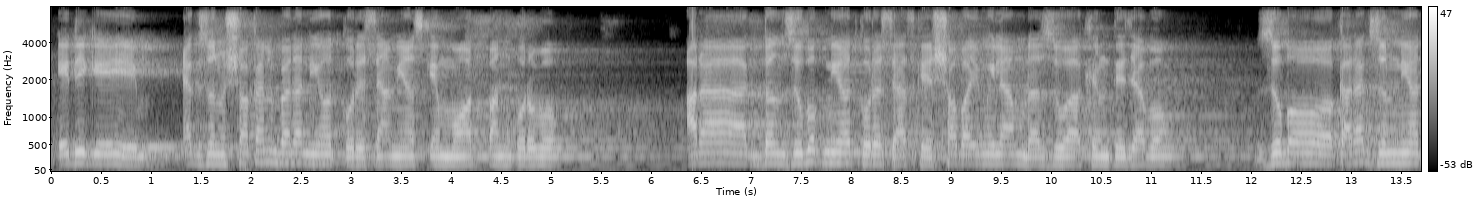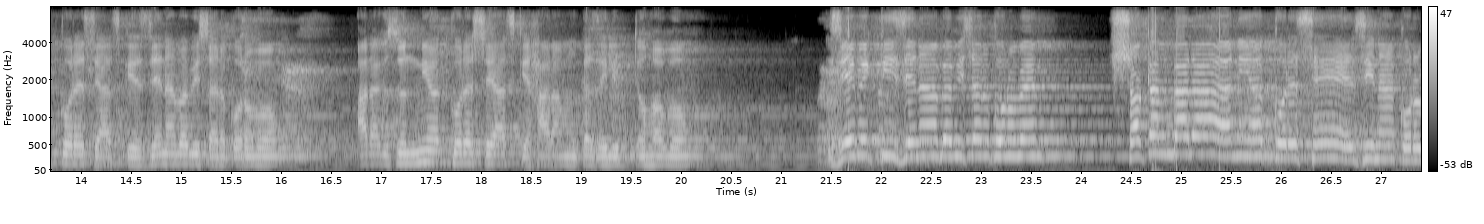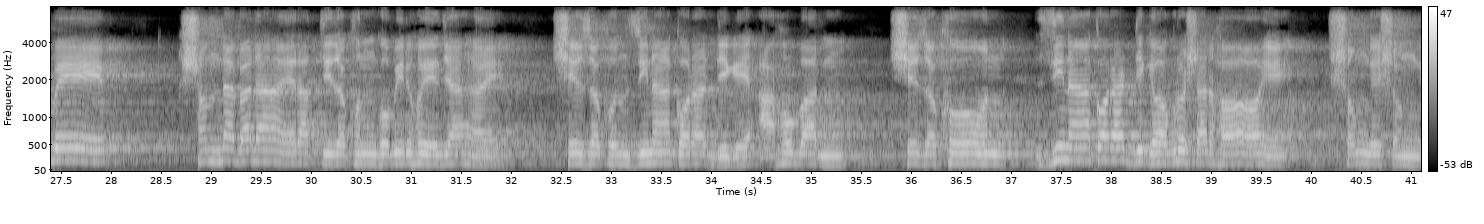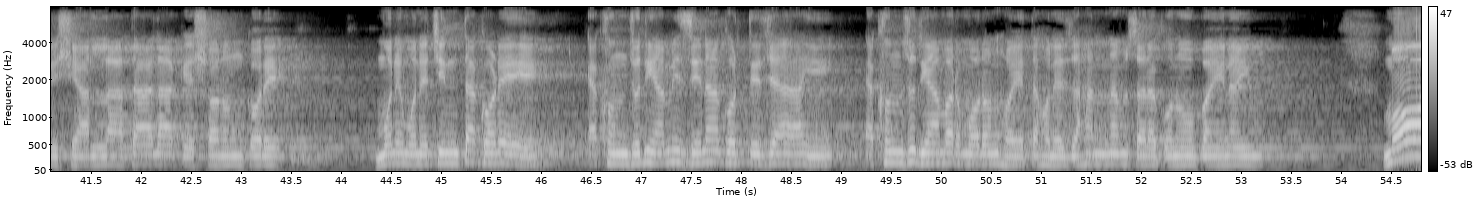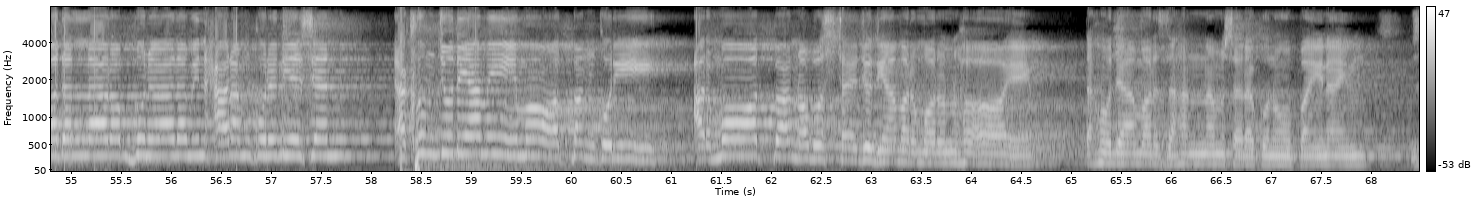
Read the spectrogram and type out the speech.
এদিকে একজন সকালবেলা নিয়ত করেছে, আমি আজকে মদ পান করব। আর একজন যুবক নিয়ত করেছে, আজকে সবাই মিলে আমরা জুয়া খেলতে যাব। যুবক আর একজন নিয়ত করেছে, আজকে জেনাবা বিচার করব। আর একজন নিয়ত করেছে, আজকে হারাম কাজে লিপ্ত হব। যে ব্যক্তি জেনাবা বিচার করবে, সকালবেলা নিয়ত করেছে, জিনা করবে। সন্ধ্যাবেলায় রাত্রি যখন গভীর হয়ে যায়, সে যখন জিনা করার দিকে আহ্বান, সে যখন জিনা করার দিকে অগ্রসর হয়, সঙ্গে সঙ্গে সে আল্লাহ তালাকে স্মরণ করে, মনে মনে চিন্তা করে, এখন যদি আমি জিনা করতে যাই, এখন যদি আমার মরণ হয়, তাহলে জাহান্নাম ছাড়া কোনো উপায় নাই। মদ আল্লাহ রব্বুল আলামিন হারাম করে দিয়েছেন। এখন যদি আমি মদ পান করি, আর মদ পান অবস্থায় যদি আমার মরণ হয়, তাহলে আমার জাহান্নাম ছাড়া কোনো উপায় নাই।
